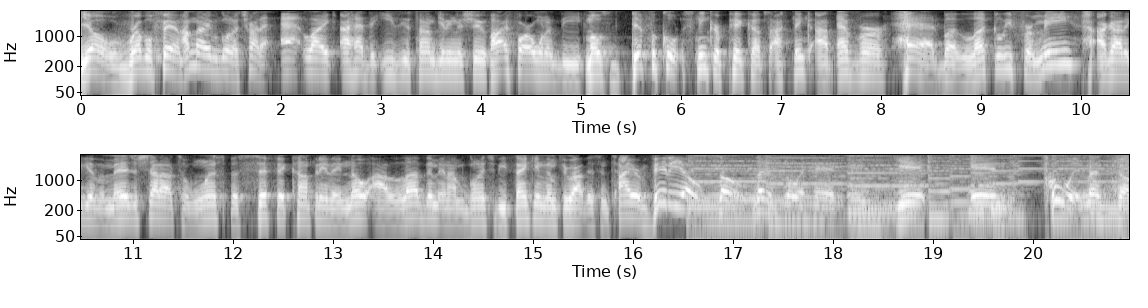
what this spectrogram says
Yo, Rebel fam, I'm not even gonna try to act like I had the easiest time getting the shoe. By far one of the most difficult sneaker pickups I think I've ever had. But luckily for me, I gotta give a major shout out to one specific company. They know I love them and I'm going to be thanking them throughout this entire video. So let us go ahead and get into it. Let's go.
